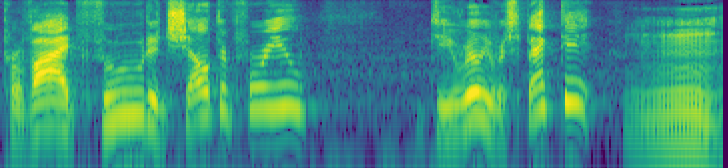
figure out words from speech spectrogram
provide food and shelter for you, do you really respect it? Mm.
